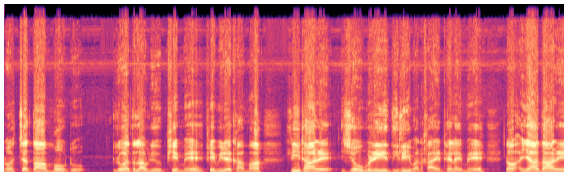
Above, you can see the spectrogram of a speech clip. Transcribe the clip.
နော်ကြက်သားမှုတ်တို့လိုအပ်တဲ့လောက်လေးကိုဖြည့်မယ်ဖြည့်ပြီးတဲ့အခါမှာလှီးထားတဲ့ရုံးပရေသီးလေးပါတခါထည့်လိုက်မယ်။တော့အရသာတွေ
